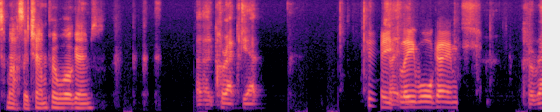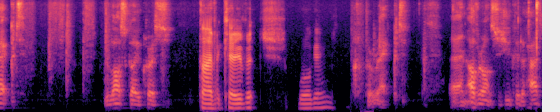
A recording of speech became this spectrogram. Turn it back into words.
Tommaso Ciampa War Games. Uh, correct. Yeah. Keith Okay. Lee, War Games. Correct. Your last go, Chris. Dijakovic War Games. Correct. And other answers you could have had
